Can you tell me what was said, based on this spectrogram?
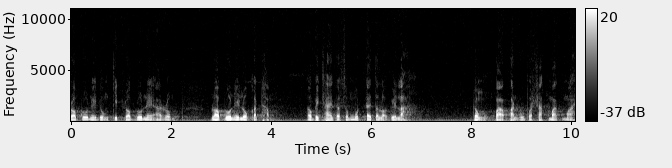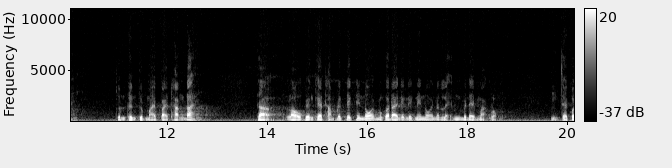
รอบรู้ในดวงจิต รอบรู้ในอารมณ์ รอบรู้ในโลกธรรม เอาไปใช้กับสมมุติได้ตลอดเวลา ต้องฝ่าฟันอุปสรรคมากมาย จนถึงจุดหมายปลายทางได้ ถ้าเราเพียงแค่ทำเล็ก ๆ น้อยๆมันก็ได้เล็ก ๆ น้อยๆนั่นแหละมันไม่ได้มากหรอก แต่ก็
